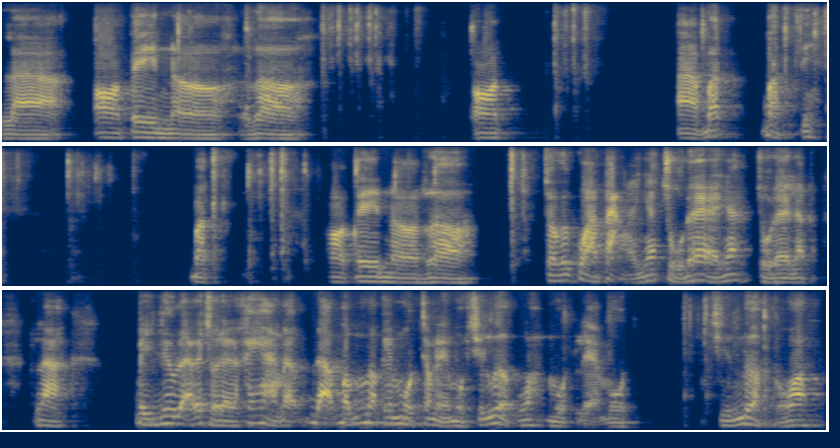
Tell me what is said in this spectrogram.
Là otnr o à bắt bật đi. Bật otnr cho cái quà tặng này nhá, chủ đề nhá. Chủ đề là là mình lưu lại cái chủ đề là khách hàng đã đã bấm vào cái 101 chiến lược, đúng không? 101 chiến lược, đúng không?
